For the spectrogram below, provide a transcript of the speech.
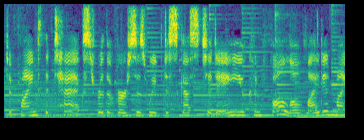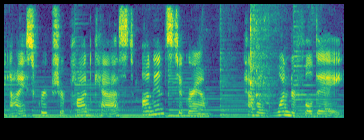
To find the text for the verses we've discussed today, you can follow Light in My Eye Scripture Podcast on Instagram. Have a wonderful day,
